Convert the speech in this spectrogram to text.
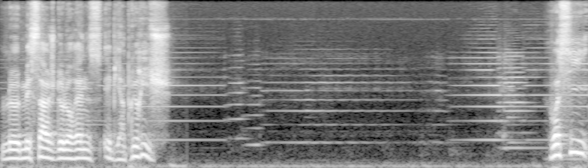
Le message de Lorenz est bien plus riche. Voici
